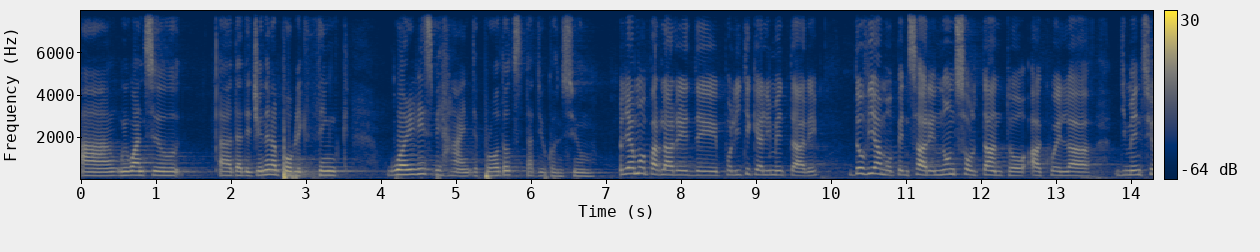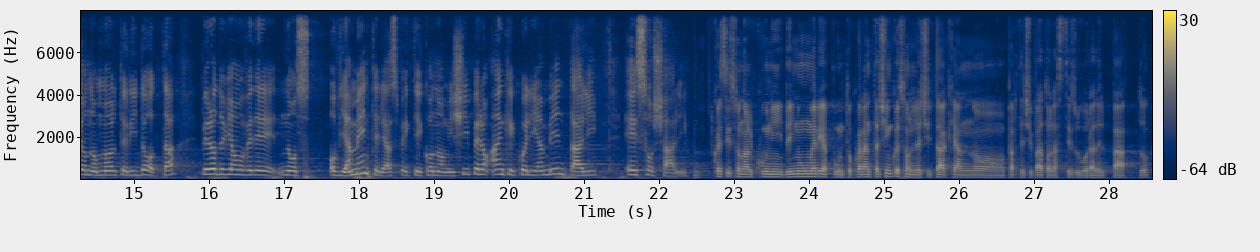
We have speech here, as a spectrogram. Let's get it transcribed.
Uh, we want to uh, that the general public think what it is behind the products that you consume. Vogliamo parlare di politiche alimentari, dobbiamo pensare non soltanto a quella dimensione molto ridotta, però dobbiamo vedere ovviamente gli aspetti economici, però anche quelli ambientali e sociali. Questi sono alcuni dei numeri, appunto 45 sono le città che hanno partecipato alla stesura del patto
